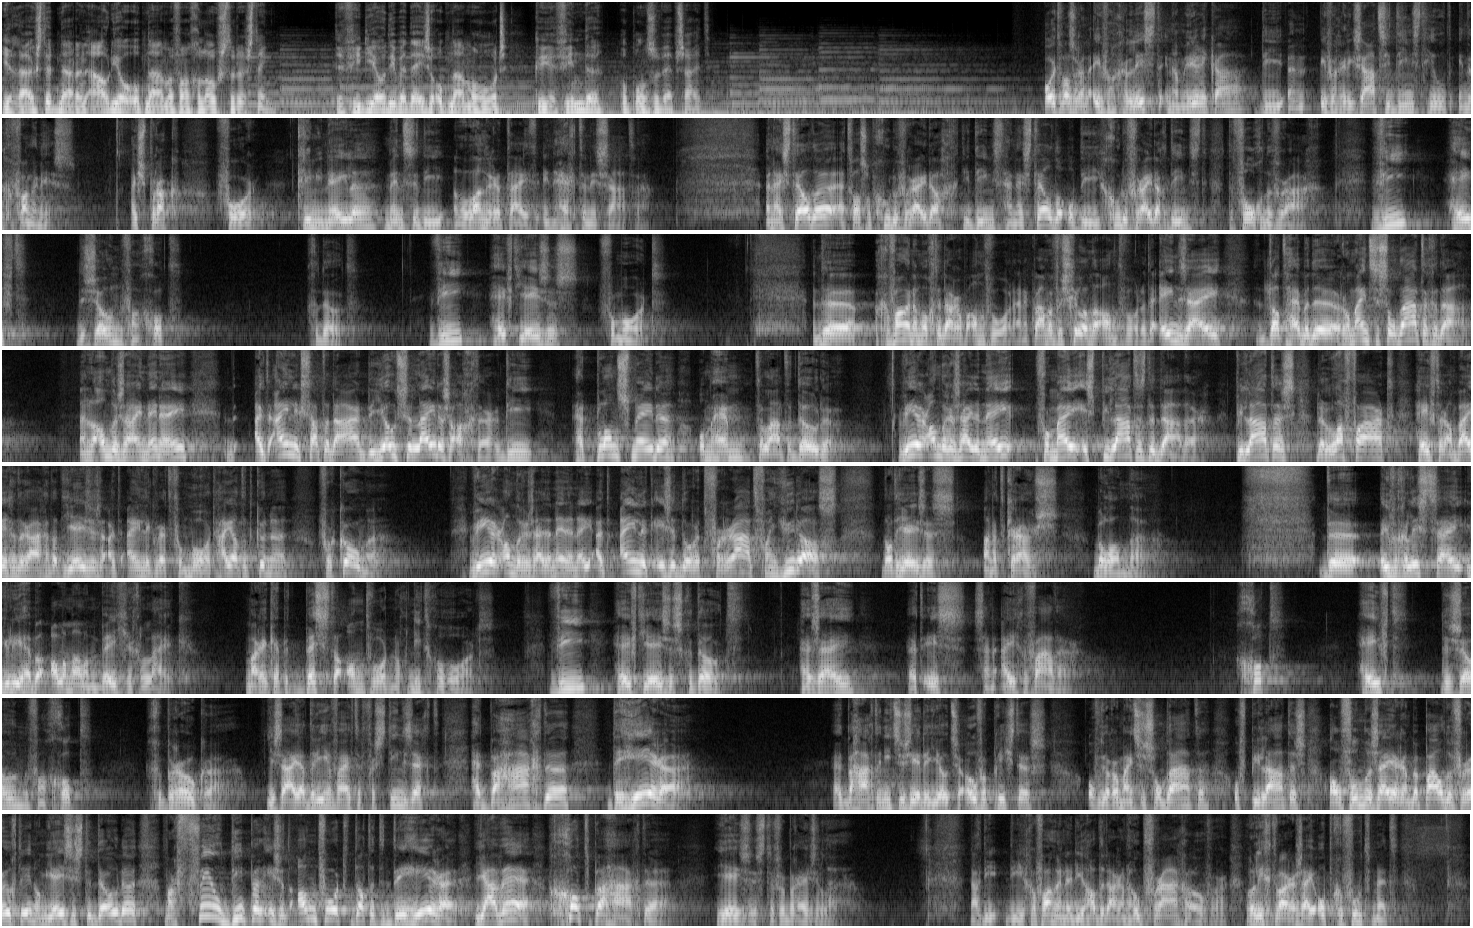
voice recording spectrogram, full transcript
Je luistert naar een audio-opname van Geloofsterusting. De video die bij deze opname hoort kun je vinden op onze website. Ooit was er een evangelist in Amerika die een evangelisatiedienst hield in de gevangenis. Hij sprak voor criminelen, mensen die een langere tijd in hechtenis zaten. En hij stelde, het was op Goede Vrijdag die dienst, en hij stelde op die Goede Vrijdagdienst de volgende vraag. Wie heeft de Zoon van God gedood? Wie heeft Jezus vermoord? De gevangenen mochten daarop antwoorden. En er kwamen verschillende antwoorden. De een zei, dat hebben de Romeinse soldaten gedaan. En een ander zei, nee, nee, uiteindelijk zaten daar de Joodse leiders achter, die het plan smeden om hem te laten doden. Weer anderen zeiden, nee, voor mij is Pilatus de dader. Pilatus, de lafaard, heeft eraan bijgedragen dat Jezus uiteindelijk werd vermoord. Hij had het kunnen voorkomen. Weer anderen zeiden: nee, nee, nee, uiteindelijk is het door het verraad van Judas dat Jezus aan het kruis belandde. De evangelist zei: Jullie hebben allemaal een beetje gelijk. Maar ik heb het beste antwoord nog niet gehoord. Wie heeft Jezus gedood? Hij zei: Het is zijn eigen vader. God heeft de zoon van God gebroken. Jesaja 53 vers 10 zegt, het behaagde de Heere. Het behaagde niet zozeer de Joodse overpriesters of de Romeinse soldaten of Pilatus, al vonden zij er een bepaalde vreugde in om Jezus te doden, maar veel dieper is het antwoord dat het de Heere, Yahweh, God behaagde Jezus te verbrijzelen. Nou, die, die gevangenen die hadden daar een hoop vragen over. Wellicht waren zij opgevoed met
